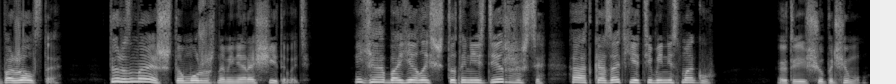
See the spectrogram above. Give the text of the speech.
пожалуйста. Ты же знаешь, что можешь на меня рассчитывать. Я боялась, что ты не сдержишься, а отказать я тебе не смогу. Это еще почему?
